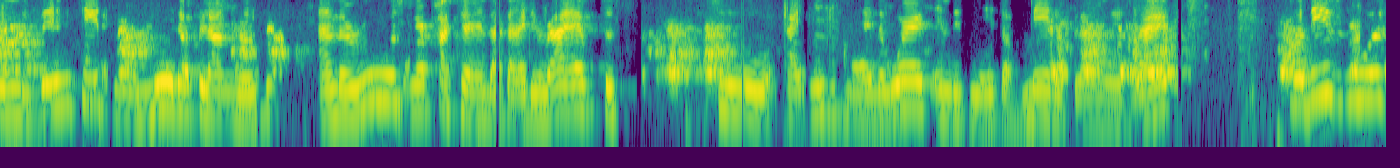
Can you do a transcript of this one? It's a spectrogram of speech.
invented or made up language and the rules or patterns that are derived to, to identify the words in this made up, made up language, right? So these rules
